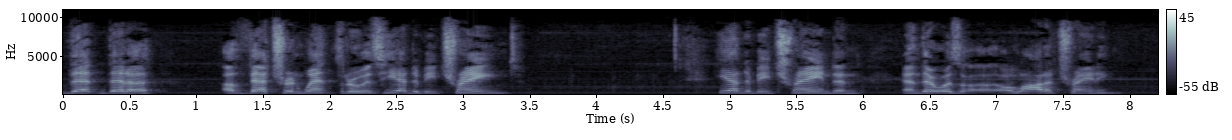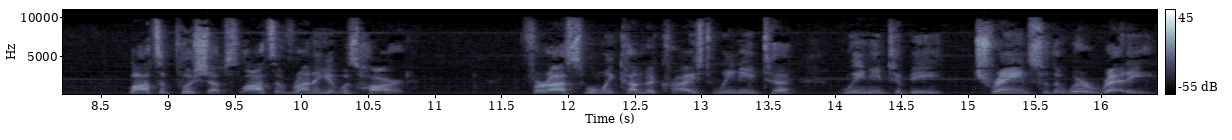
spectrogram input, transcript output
that, that a, a veteran went through is he had to be trained. He had to be trained, and and there was a, a lot of training, lots of push ups, lots of running. It was hard. For us, when we come to Christ, we need to, we need to be trained so that we're ready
